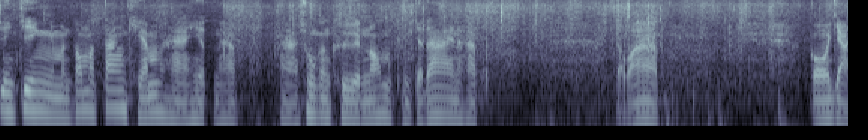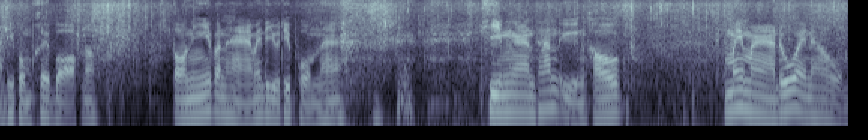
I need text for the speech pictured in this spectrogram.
จริง ๆ มันต้องมาตั้งแคมป์หาเห็ดนะครับ หาช่วงกลางคืนเนาะมันถึงจะได้นะครับ แต่ว่า ก็อย่างที่ผมเคยบอกเนาะตอนนี้ปัญหาไม่ได้อยู่ที่ผมนะฮะทีมงานท่านอื่นเขาไม่มาด้วยนะครับผม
